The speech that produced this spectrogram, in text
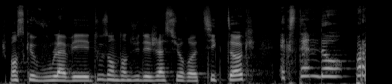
Je pense que vous l'avez tous entendu déjà sur euh, TikTok. Extendo, bra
